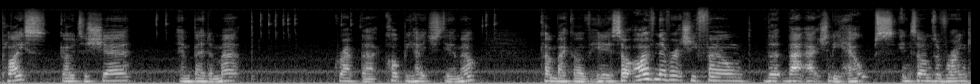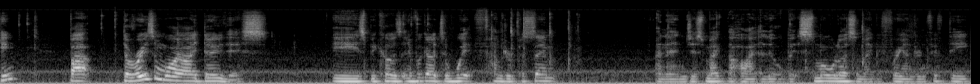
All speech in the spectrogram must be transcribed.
place, go to share, embed a map, grab that, copy HTML, come back over here. So I've never actually found that that actually helps in terms of ranking, but the reason why I do this is because if we go to width 100% and then just make the height a little bit smaller, so maybe 350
